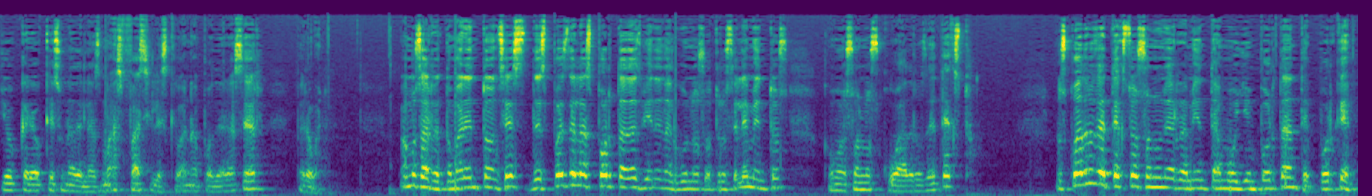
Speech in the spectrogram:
Yo creo que es una de las más fáciles que van a poder hacer, pero bueno. Vamos a retomar entonces, después de las portadas vienen algunos otros elementos, como son los cuadros de texto. Los cuadros de texto son una herramienta muy importante, ¿por qué?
